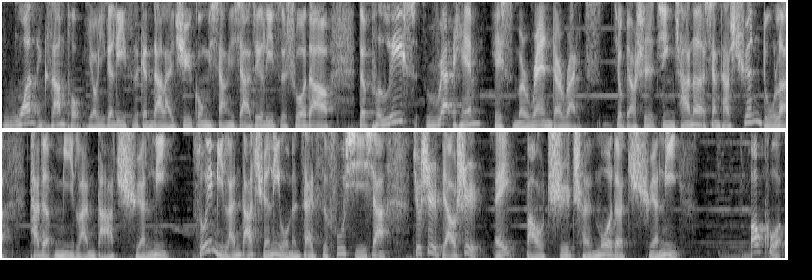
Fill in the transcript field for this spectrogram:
one example，有一个例子跟大家来去共享一下。这个例子说到，The police read him his Miranda rights，就表示警察呢向他宣读了他的米兰达权利。所谓米兰达权利，我们再次复习一下，就是表示哎保持沉默的权利，包括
